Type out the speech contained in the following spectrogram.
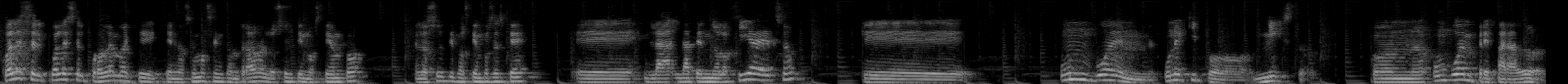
¿Cuál es el, cuál es el problema que, que, nos hemos encontrado en los últimos tiempos? En los últimos tiempos es que eh, la, la, tecnología ha hecho que un buen, un equipo mixto con un buen preparador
